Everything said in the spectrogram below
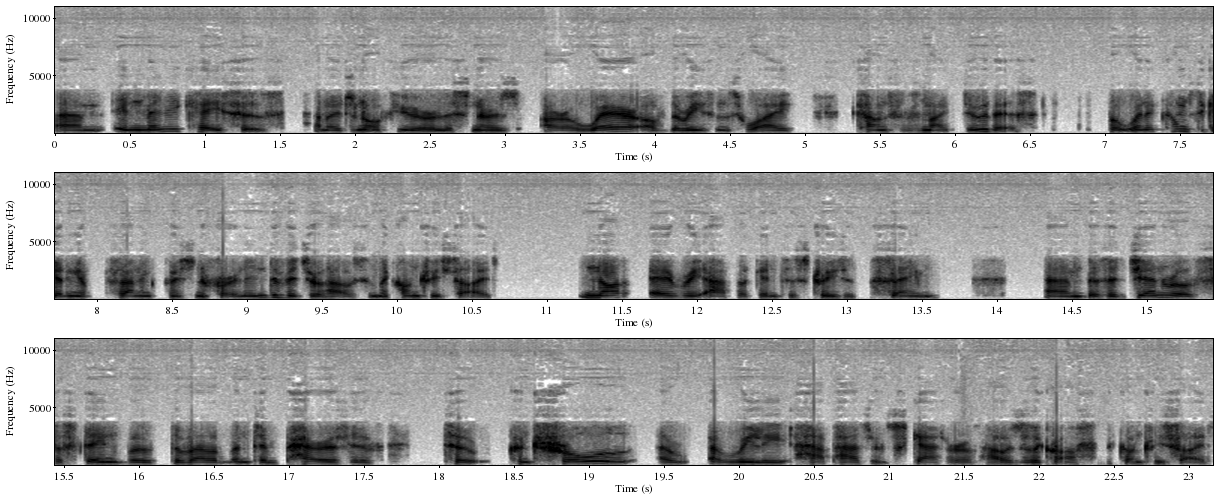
Um, in many cases, and I don't know if your listeners are aware of the reasons why councils might do this, but when it comes to getting a planning permission for an individual house in the countryside, not every applicant is treated the same. Um, there's a general sustainable development imperative to control a, a, really haphazard scatter of houses across the countryside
